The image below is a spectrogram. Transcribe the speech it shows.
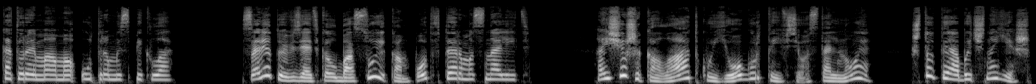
которые мама утром испекла. Советую взять колбасу и компот в термос налить. А еще шоколадку, йогурты и все остальное, что ты обычно ешь.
